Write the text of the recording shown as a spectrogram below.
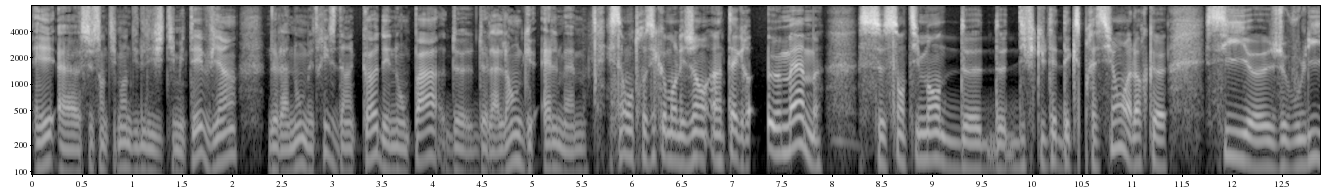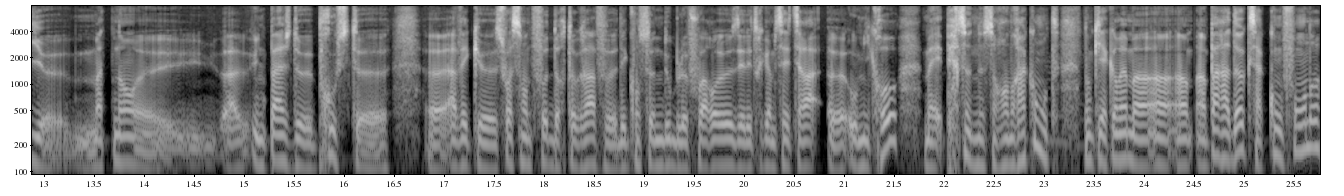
Et euh, ce sentiment d'illégitimité vient de la non-maîtrise d'un code et non pas de, de la langue elle-même. Et ça montre aussi comment les gens intègrent eux-mêmes ce sentiment de, de difficulté d'expression, alors que si euh, je vous lis euh, maintenant une page de Proust avec 60 fautes d'orthographe, des consonnes doubles foireuses et des trucs comme ça, etc., au micro, mais personne ne s'en rendra compte. Donc il y a quand même un, paradoxe à confondre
